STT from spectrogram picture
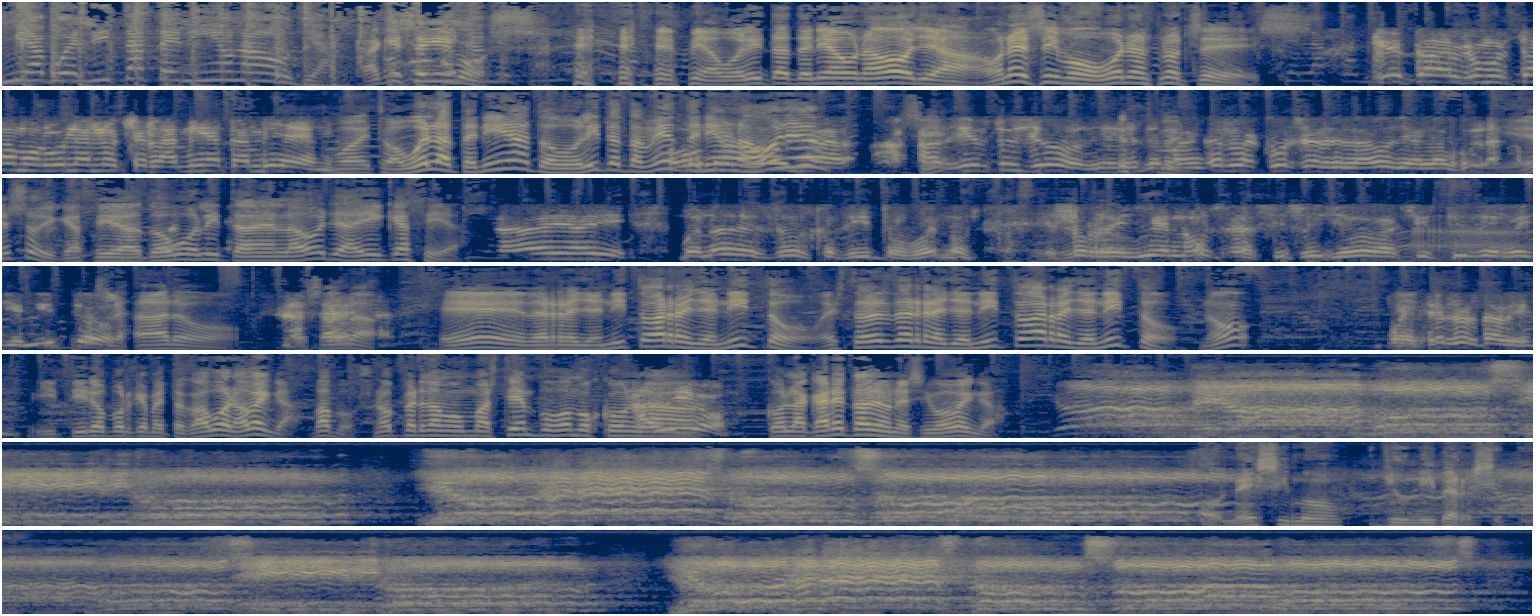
Mi abuelita tenía una olla. Aquí seguimos. Mi abuelita tenía una olla. Onésimo, buenas noches. ¿Qué tal? ¿Cómo estamos? Buenas noches, la mía también. Bueno, ¿Tu abuela tenía? ¿Tu abuelita también tenía una olla? Sí. Así estoy yo, de, mangar las cosas de la olla, la abuela. ¿Y eso? ¿Y qué hacía tu abuelita en la olla? ¿Ahí qué hacía? Ay, ay, bueno, esos cocitos buenos, esos rellenos, así soy yo, así estoy de rellenito. Claro. Pues habla. Eh, de rellenito a rellenito. Esto es de rellenito a rellenito, ¿no? Pues eso está bien. Y tiro porque me toca. Bueno, venga, vamos, no perdamos más tiempo, vamos con la, con la careta de Onésimo, venga. Onésimo University.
